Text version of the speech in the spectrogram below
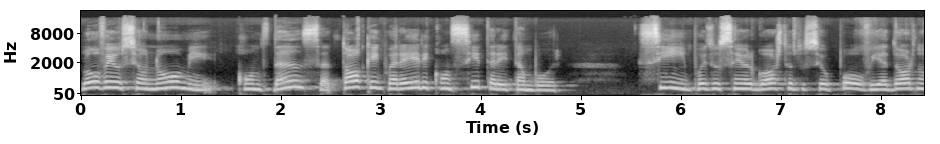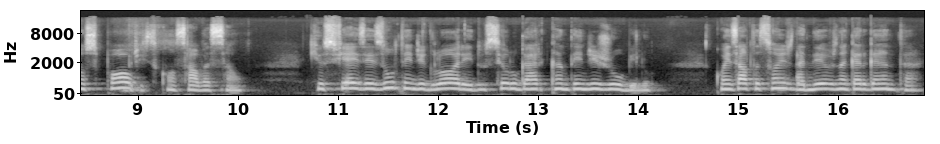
Louvem o seu nome com dança, toquem para ele com cítara e tambor. Sim, pois o Senhor gosta do seu povo e adorna os pobres com salvação. Que os fiéis exultem de glória e do seu lugar cantem de júbilo. Com exaltações a Deus na garganta,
